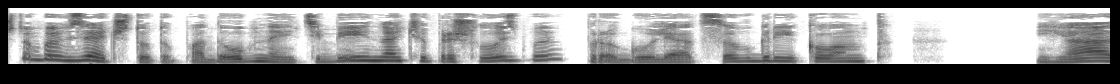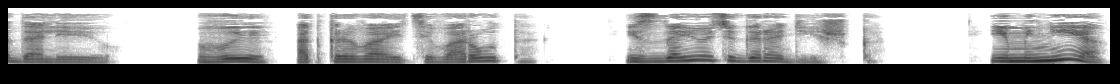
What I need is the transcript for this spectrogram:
Чтобы взять что-то подобное, тебе иначе пришлось бы прогуляться в Грикланд. Я одолею. Вы открываете ворота и сдаете городишко. И мне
